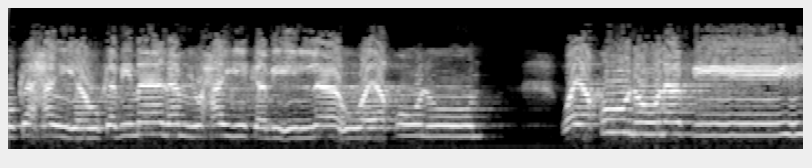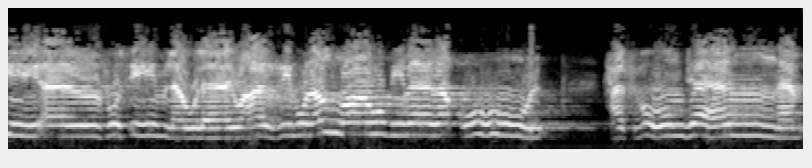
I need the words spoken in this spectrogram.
جاءوك حيوك بما لم يحيك به الله ويقولون ويقولون في أنفسهم لولا يعذبنا الله بما نقول حسبهم جهنم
